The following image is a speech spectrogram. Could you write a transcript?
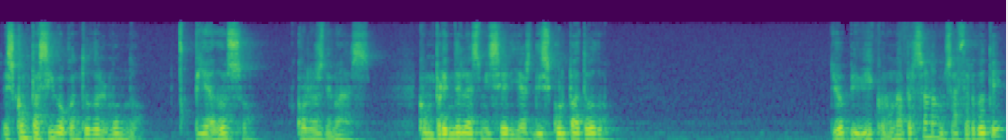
Es compasivo con todo el mundo, piadoso con los demás, comprende las miserias, disculpa todo. Yo viví con una persona, un sacerdote,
